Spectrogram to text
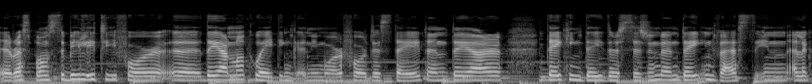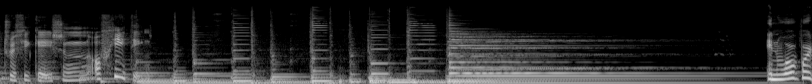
uh, responsibility for uh, they are not waiting anymore for the state and they are taking their decision and they invest in electrification of heating. In World War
